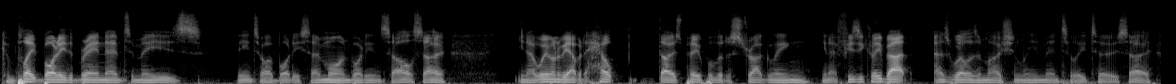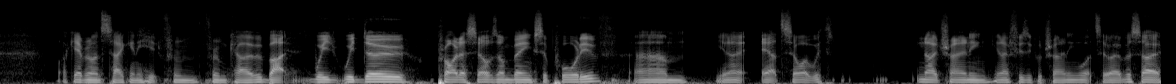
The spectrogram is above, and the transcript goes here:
complete body, the brand name to me is the entire body, so mind, body, and soul. So, you know, we want to be able to help those people that are struggling, you know, physically, but as well as emotionally and mentally too. So, like everyone's taken a hit from from COVID, but Yeah. we we do pride ourselves on being supportive. Um, you know, outside with no training, you know, physical training whatsoever. So,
